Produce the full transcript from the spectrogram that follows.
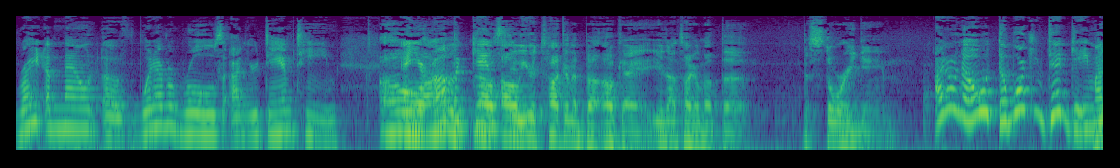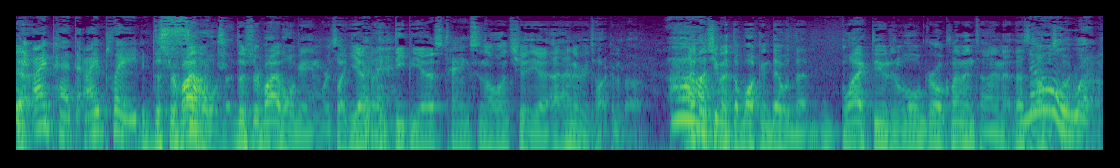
right amount of whatever roles on your damn team. Oh, and you're I up against Oh, oh, you're talking about okay. You're not talking about the the story game, I don't know the Walking Dead game on Yeah. the iPad that I played. the survival, sucked. the survival game where it's like yeah, like DPS tanks and all that shit. Yeah, I, I know what you're talking about. I thought you meant the Walking Dead with that black dude and a little girl Clementine. That, that's what I was talking No, about.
